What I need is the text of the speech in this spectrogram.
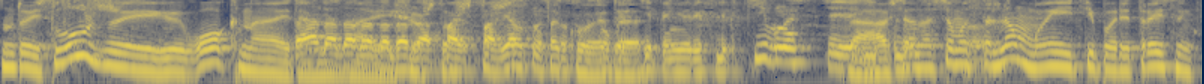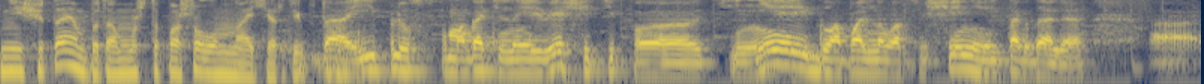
Ну, то есть лужи, окна и да, там, да, не да, знаю, да, да, еще да, что, по- что, поверхности что с высокой да. степенью рефлективности. Да, а плюс- на всем остальном мы типа рейтрейсинг не считаем, потому что пошел он нахер. Типа, Да, и плюс вспомогательные вещи типа теней, глобального освещения и так далее. А,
